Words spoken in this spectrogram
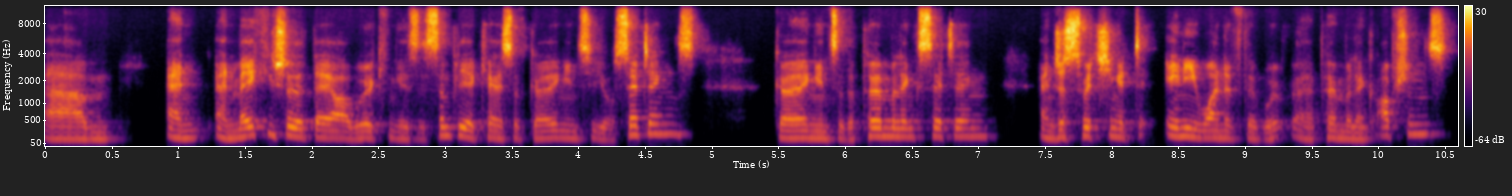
Um, and, and making sure that they are working is simply a case of going into your settings, going into the permalink setting, and just switching it to any one of the uh, permalink options,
